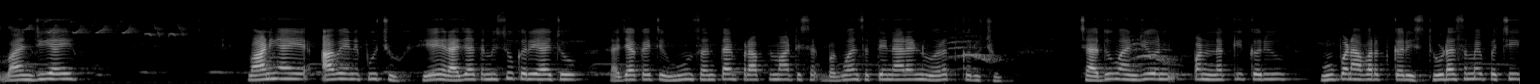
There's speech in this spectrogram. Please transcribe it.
વાંજિયાએ વાણિયાએ આવે અને પૂછ્યું, હે રાજા, તમે શું કરી રહ્યા છો? રાજા કહે છે, હું સંતાન પ્રાપ્ત માટે ભગવાન સત્યનારાયણનું વ્રત કરું છું. સાધુ વાંજીઓ પણ નક્કી કર્યું, હું પણ આ વ્રત કરીશ. થોડા સમય પછી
